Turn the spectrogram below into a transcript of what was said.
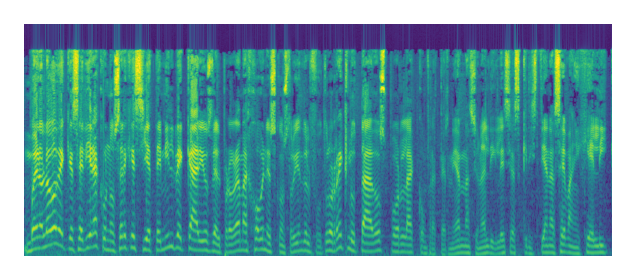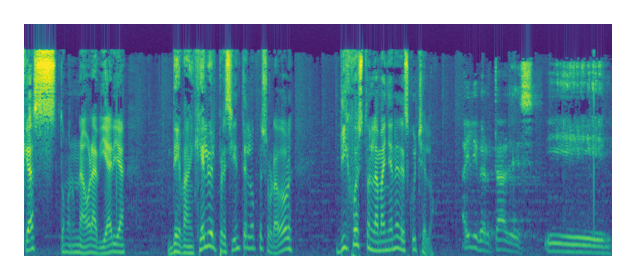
Bueno, luego de que se diera a conocer que 7.000 becarios del programa Jóvenes Construyendo el Futuro, reclutados por la Confraternidad Nacional de Iglesias Cristianas Evangélicas, toman una hora diaria de evangelio, el presidente López Obrador dijo esto en la mañana, escúchelo. Hay libertades y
